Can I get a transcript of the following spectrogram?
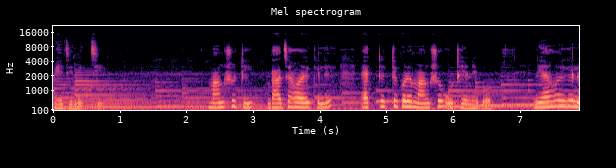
ভেজে নিচ্ছি। মাংসটি ভাজা হয়ে গেলে একটি একটি করে মাংস উঠিয়ে নেব। নেওয়া হয়ে গেলে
